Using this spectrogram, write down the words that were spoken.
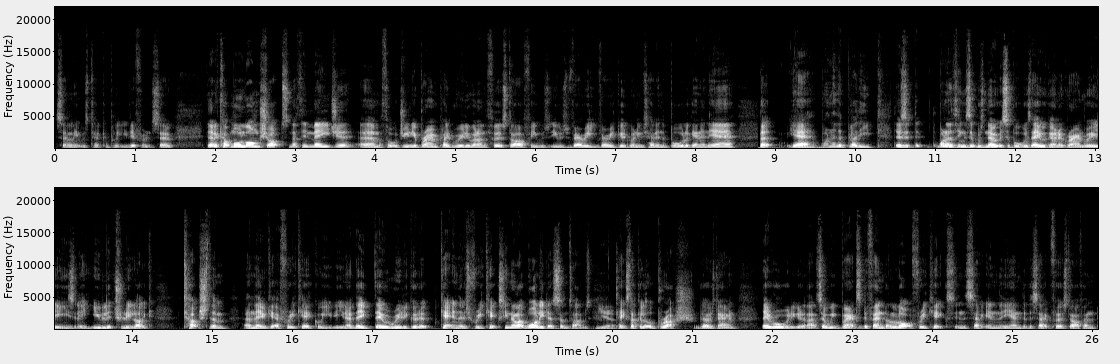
Suddenly it was completely different. So they had a couple more long shots, nothing major. Um, I thought Junior Brown played really well in the first half. He was he was very very good when he was heading the ball again in the air. But yeah, one of the bloody there's a, one of the things that was noticeable was they were going to ground really easily. You literally like touch them and they get a free kick, or you, you know they they were really good at getting those free kicks. You know like Whalley does sometimes. Yeah. Takes like a little brush and goes down. They were all really good at that. So we had to defend a lot of free kicks in the sec- in the end of the sec- first half and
